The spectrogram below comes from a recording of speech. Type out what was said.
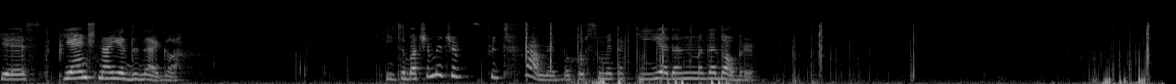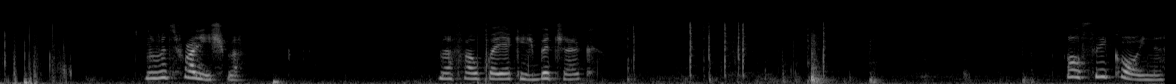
Jest 5 na jednego. I zobaczymy, czy wytrwamy, bo to w sumie taki jeden mega dobry. No wytrwaliśmy. Na VP jakiś byczek. O, free coiny.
